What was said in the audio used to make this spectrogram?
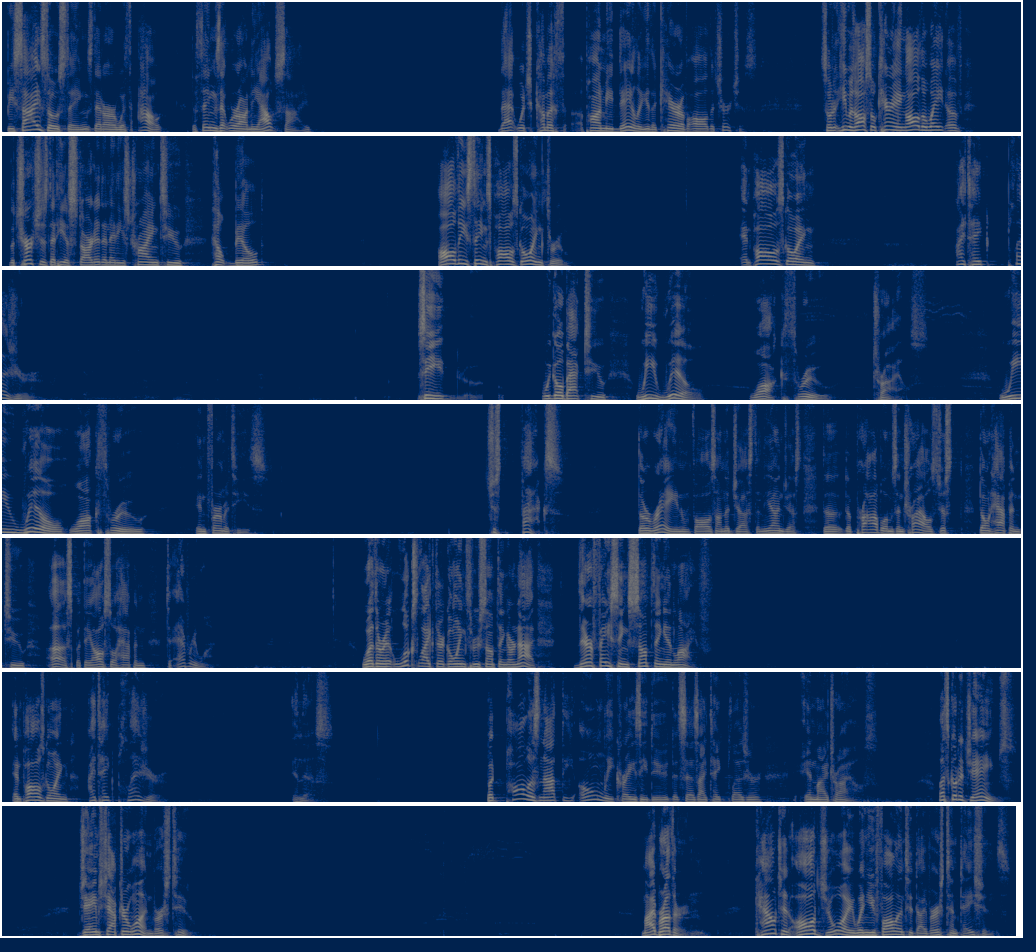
Besides those things that are without, the things that were on the outside, that which cometh upon me daily, the care of all the churches. So he was also carrying all the weight of the churches that he has started and that he's trying to help build. All these things Paul's going through. And Paul's going, I take pleasure. See, we go back to we will walk through trials. We will walk through infirmities. Just facts. The rain falls on the just and the unjust. The, the problems and trials just don't happen to us, but they also happen to everyone. Whether it looks like they're going through something or not, they're facing something in life. And Paul's going, I take pleasure in this. But Paul is not the only crazy dude that says, I take pleasure in my trials. Let's go to James. James chapter 1, verse 2. My brother, count it all joy when you fall into diverse temptations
